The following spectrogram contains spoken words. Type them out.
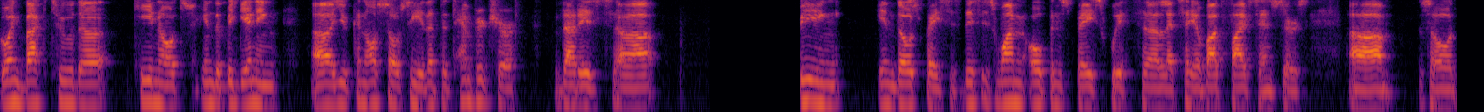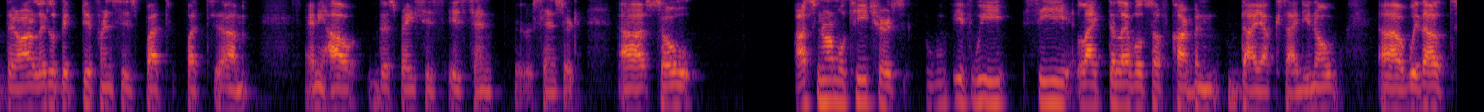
Going back to the keynote in the beginning, uh, you can also see that the temperature that is uh, being in those spaces. This is one open space with, uh, let's say, about five sensors. Um, so there are a little bit differences, but but um, anyhow, the space is is sen censored. Uh, so as normal teachers, if we see like the levels of carbon dioxide, you know, uh, without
